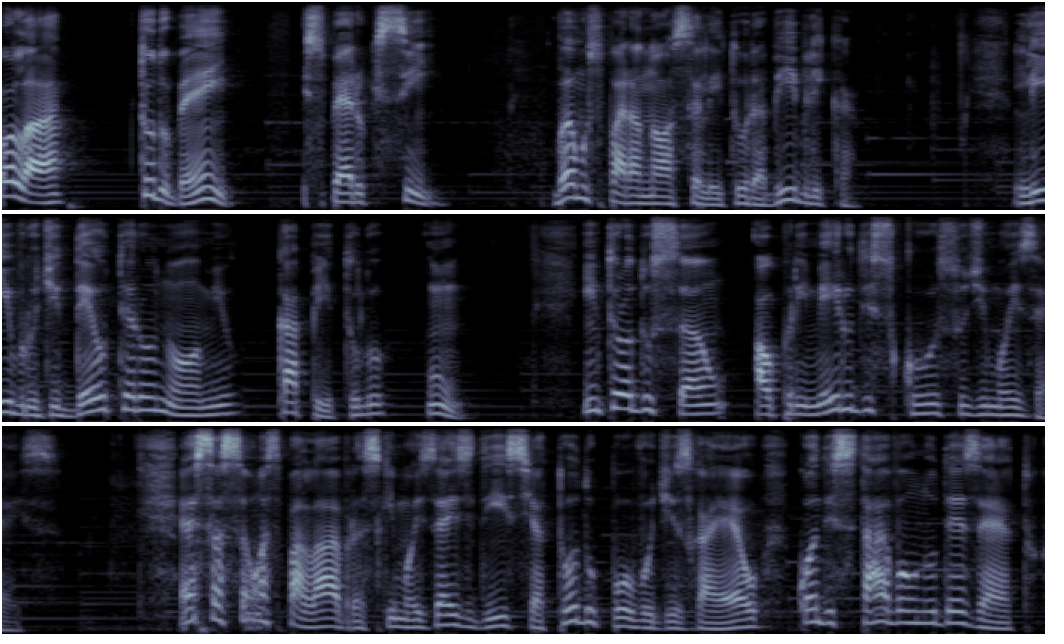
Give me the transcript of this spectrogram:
Olá, tudo bem? Espero que sim. Vamos para a nossa leitura bíblica? Livro de Deuteronômio, capítulo 1. Introdução ao primeiro discurso de Moisés. Essas são as palavras que Moisés disse a todo o povo de Israel quando estavam no deserto,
